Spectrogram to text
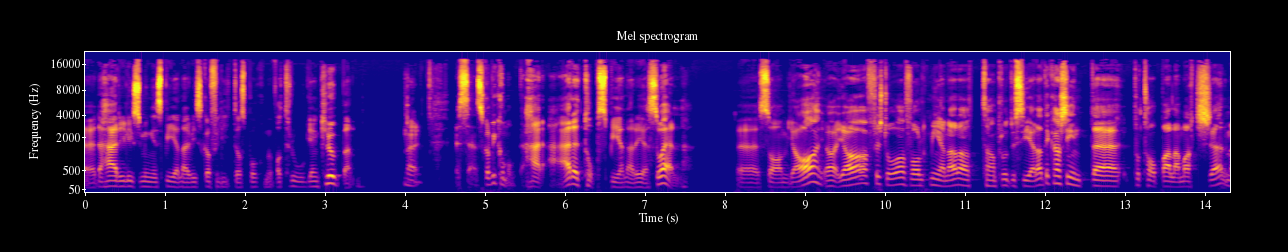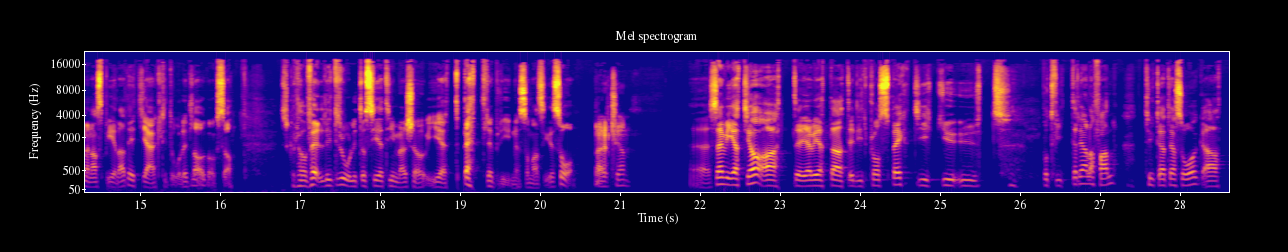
Eh, Det här är ju liksom ingen spelare vi ska förlita oss på kommer att vara trogen klubben. Nej. Men sen ska vi komma ihåg, det här är ett toppspelare i SHL. Eh, Som ja, jag, jag förstår vad folk menar att han producerade kanske inte på topp alla matcher, men han spelade i ett jäkligt dåligt lag också. Det skulle vara väldigt roligt att se Timmershow i ett bättre Brynäs om man ser så. verkligen. Eh, Sen vet jag att, eh, jag vet att Elite Prospect gick ju ut på Twitter i alla fall, tyckte att jag såg, att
